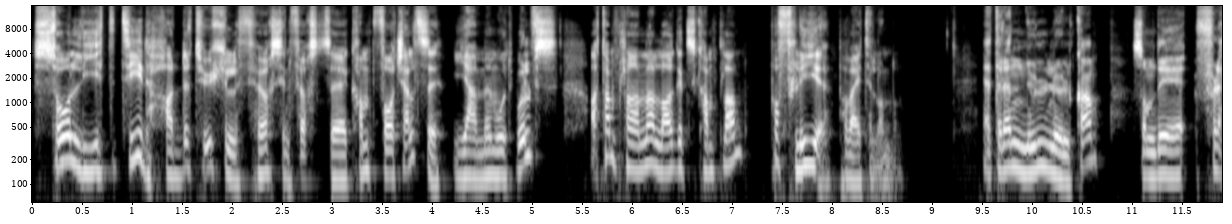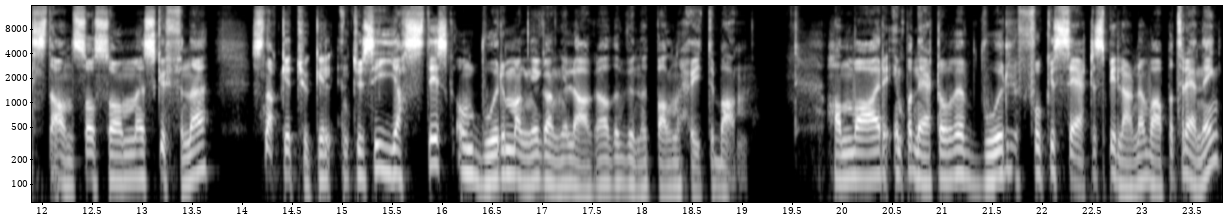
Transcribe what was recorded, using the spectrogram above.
Så lite tid hadde Tuchel før sin første kamp for Chelsea, hjemme mot Wolves, at han planla lagets kampplan på flyet på vei til London. Etter en 0-0-kamp, som de fleste anså som skuffende, snakket Tukkel entusiastisk om hvor mange ganger laget hadde vunnet ballen høyt i banen. Han var imponert over hvor fokuserte spillerne var på trening,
